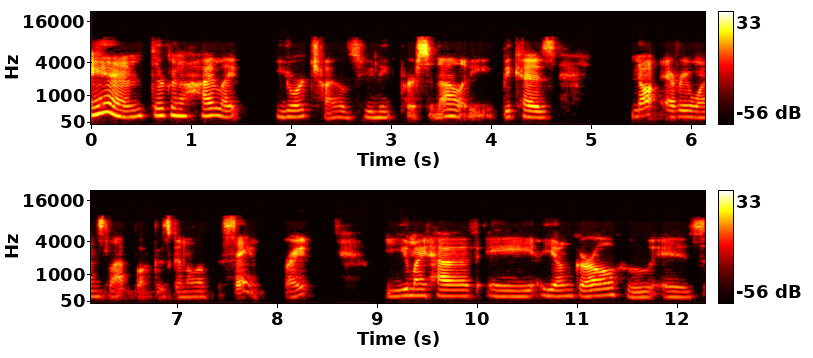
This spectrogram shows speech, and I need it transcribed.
and they're going to highlight your child's unique personality because not everyone's lap book is going to look the same, right? You might have a young girl who is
